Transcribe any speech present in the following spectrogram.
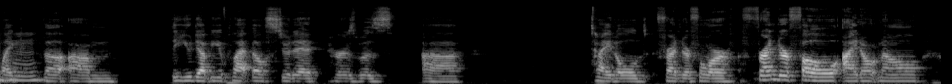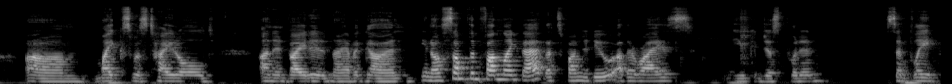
like Mhm. the um the uw platteville student hers was uh titled friend or foe friend or foe i don't know. Um mike's was titled uninvited and i have a gun. You know something fun like that that's fun to do. Otherwise you can just put in simply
